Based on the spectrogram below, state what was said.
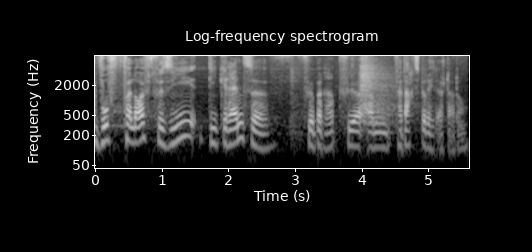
Wo verläuft für Sie die Grenze für, für ähm, Verdachtsberichterstattung?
